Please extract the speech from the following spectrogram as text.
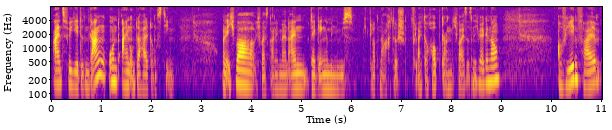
eins für jeden Gang und ein Unterhaltungsteam. Und ich war, ich weiß gar nicht mehr, in einem der Gänge-Menüs. Ich glaube Nachtisch, vielleicht auch Hauptgang, ich weiß es nicht mehr genau. Auf jeden Fall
